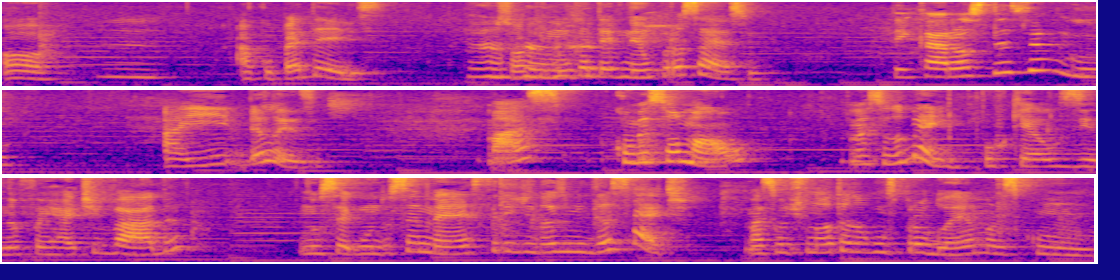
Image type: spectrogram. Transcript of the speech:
ó, a culpa é deles. Só que nunca teve nenhum processo. Tem caroço desse angu. Aí, beleza. Mas começou mal, mas tudo bem, porque a usina foi reativada no segundo semestre de 2017. Mas continuou tendo alguns problemas com,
